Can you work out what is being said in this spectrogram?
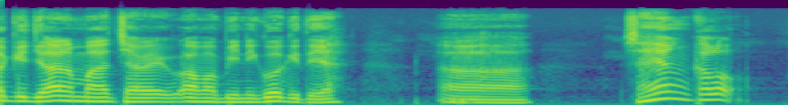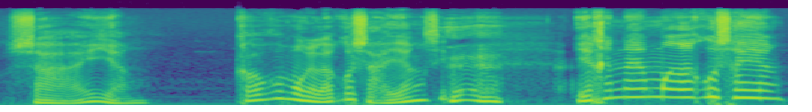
lagi jalan sama cewek sama bini gue gitu ya. Eh, sayang kalau sayang, kau kok manggil aku sayang sih? Ya kan emang aku sayang.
